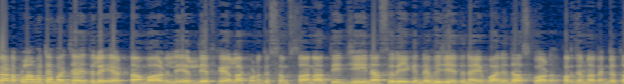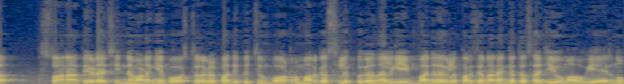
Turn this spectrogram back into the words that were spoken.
കടപ്പളാമറ്റം പഞ്ചായത്തിലെ എട്ടാം വാർഡിൽ L D F Kerala Congress സ്ഥാനാർത്ഥി ജീന സിറീഖിന്റെ വിജയത്തിനായി വനിതാ സ്ക്വാഡ് പ്രചരണ രംഗത്ത്. സ്ഥാനാർത്ഥിയുടെ ചിഹ്നമടങ്ങിയ പോസ്റ്ററുകൾ പതിപ്പിച്ചും വോട്ടർമാർക്ക് സ്ലിപ്പുകൾ നൽകിയും വനിതകൾ പ്രചരണ രംഗത്ത് സജീവമാവുകയായിരുന്നു.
